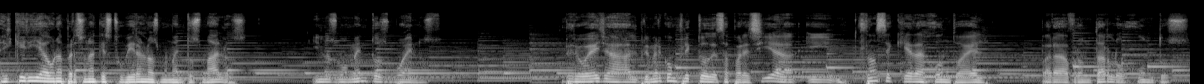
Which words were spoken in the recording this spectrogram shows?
Él quería una persona que estuviera en los momentos malos y en los momentos buenos. Pero ella al primer conflicto desaparecía y no se queda junto a él para afrontarlo juntos.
